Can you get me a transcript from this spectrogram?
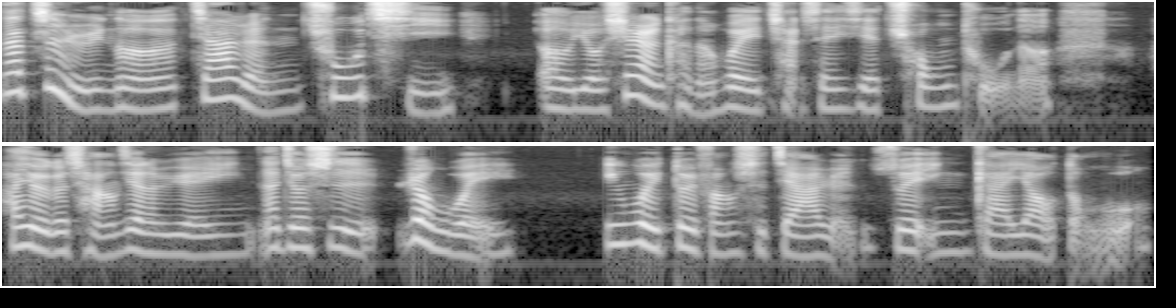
那至于呢，家人初期，呃，有些人可能会产生一些冲突呢，还有一个常见的原因，那就是认为。因为对方是家人，所以应该要懂我，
